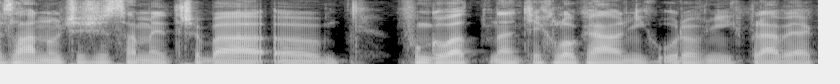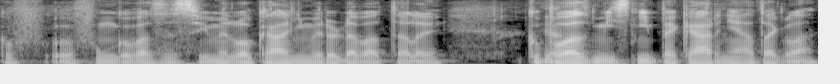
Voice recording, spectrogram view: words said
zvládnou Češi sami třeba uh, fungovat na těch lokálních úrovních, právě jako fungovat se svými lokálními dodavateli, kupovat Já. místní pekárně a takhle?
